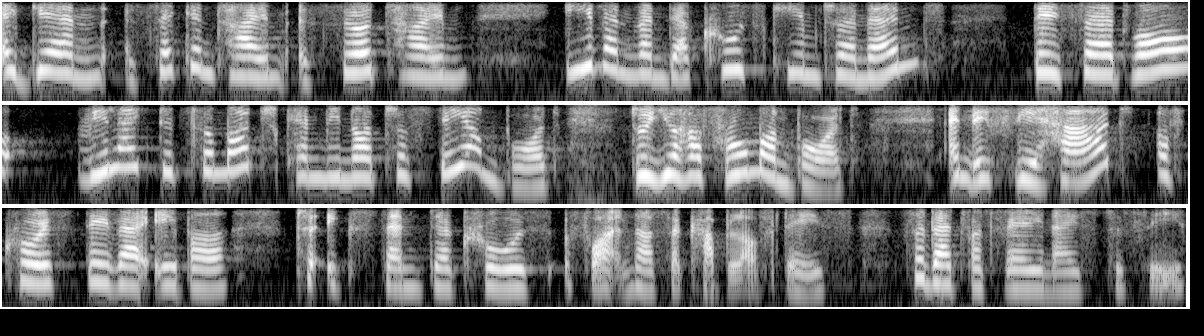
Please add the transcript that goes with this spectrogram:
again, a second time, a third time. Even when their cruise came to an end, they said, Well, we liked it so much, can we not just stay on board? Do you have room on board? And if we had, of course, they were able to extend their cruise for another couple of days. So that was very nice to see.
